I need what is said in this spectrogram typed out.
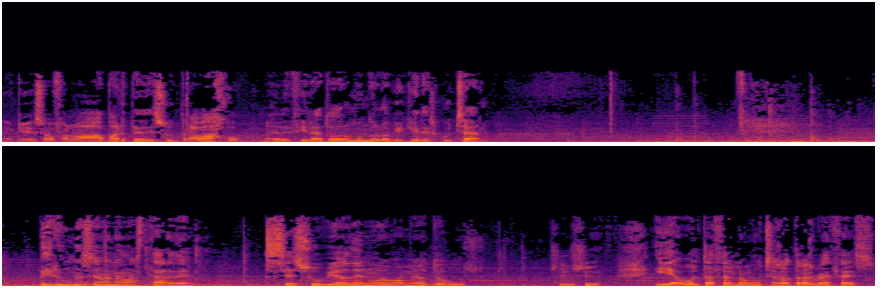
de que eso formaba parte de su trabajo, de decir a todo el mundo lo que quiere escuchar. Pero una semana más tarde se subió de nuevo a mi autobús. Sí, sí. Y ha vuelto a hacerlo muchas otras veces.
